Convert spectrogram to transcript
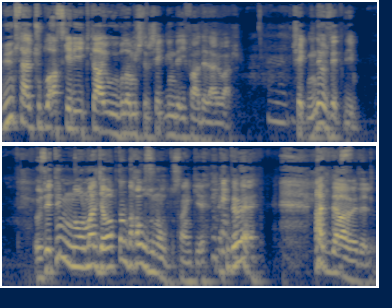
Büyük Selçuklu askeri iktidarı uygulamıştır şeklinde ifadeler var Anladım. şeklinde özetleyeyim. Özetim normal cevaptan daha uzun oldu sanki. Değil mi? Hadi devam edelim.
